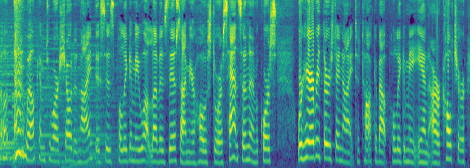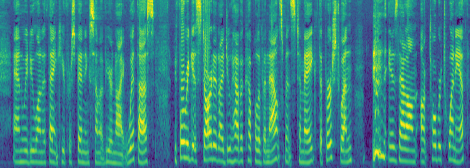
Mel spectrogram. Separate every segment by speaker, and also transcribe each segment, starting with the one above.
Speaker 1: Welcome to our show tonight. This is Polygamy What Love Is This? I'm your host, Doris Hanson, and of course, we're here every Thursday night to talk about polygamy in our culture, and we do want to thank you for spending some of your night with us. Before we get started, I do have a couple of announcements to make. The first one is that on October 20th,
